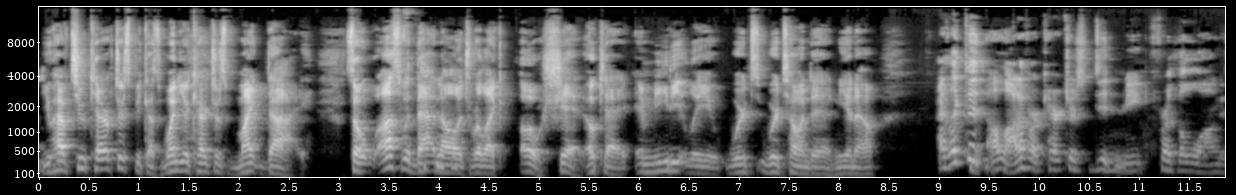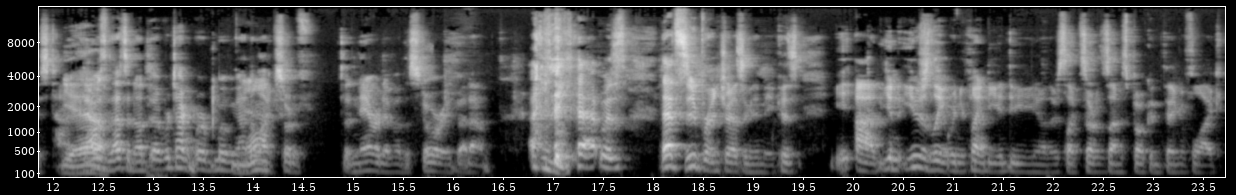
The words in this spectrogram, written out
you have two characters because one of your characters might die. So us with that knowledge, we're like, oh shit, okay. Immediately we're we're toned in, you know. I like that a lot of our characters didn't meet for the longest time. Yeah. that was that's another. We're talking. We're moving on to like sort of the narrative of the story. But um, I think that was that's super interesting to me because uh, you know, usually when you're playing D and D, you know, there's like sort of this unspoken thing of like,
